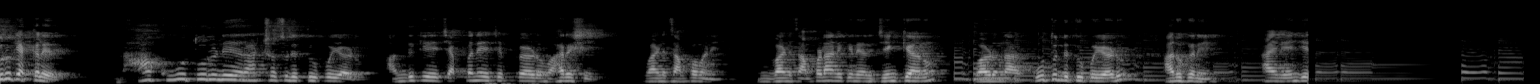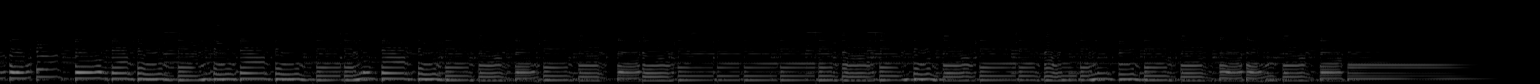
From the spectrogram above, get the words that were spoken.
చురుకు ఎక్కలేదు నా కూతురునే రాక్షసుడు ఎత్తుకుపోయాడు. అందుకే చెప్పనే చెప్పాడు మహర్షి వాడిని చంపమని. వాడిని చంపడానికి నేను జంకాను. వాడు నా కూతుర్ని ఎత్తుకుపోయాడు అనుకుని ఆయన ఏం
